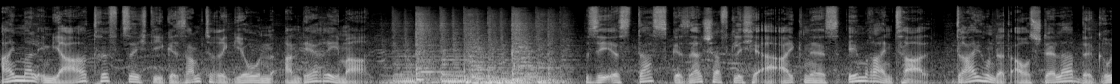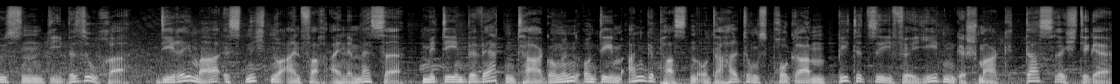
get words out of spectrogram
Einmal im Jahr trifft sich die gesamte Region an der REMA. Sie ist das gesellschaftliche Ereignis im Rheintal. 300 Aussteller begrüßen die Besucher. Die REMA ist nicht nur einfach eine Messe. Mit den bewährten Tagungen und dem angepassten Unterhaltungsprogramm bietet sie für jeden Geschmack das Richtige.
